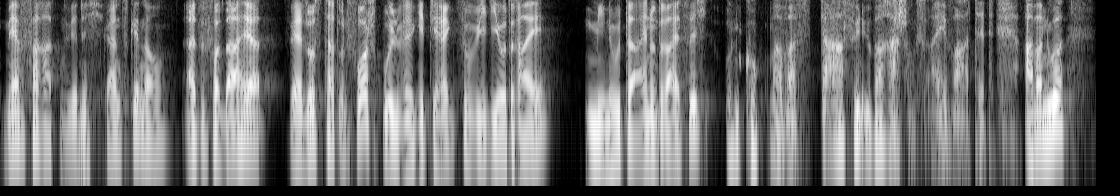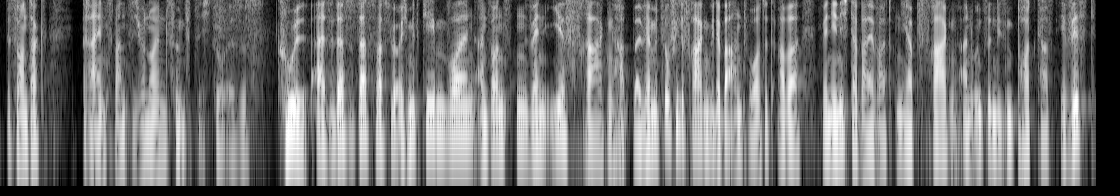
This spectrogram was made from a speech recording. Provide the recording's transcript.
Mehr verraten wir nicht. ganz genau. Also von daher, wer Lust hat und vorspulen will, geht direkt zu Video 3, Minute 31 und guckt mal, was da für ein Überraschungsei wartet. Aber nur bis Sonntag 23.59 Uhr. So ist es. Cool. Also das ist das, was wir euch mitgeben wollen. Ansonsten, wenn ihr Fragen habt, weil wir haben jetzt so viele Fragen wieder beantwortet, aber wenn ihr nicht dabei wart und ihr habt Fragen an uns in diesem Podcast, ihr visst,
